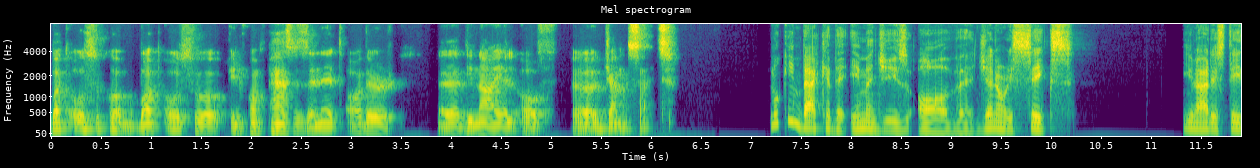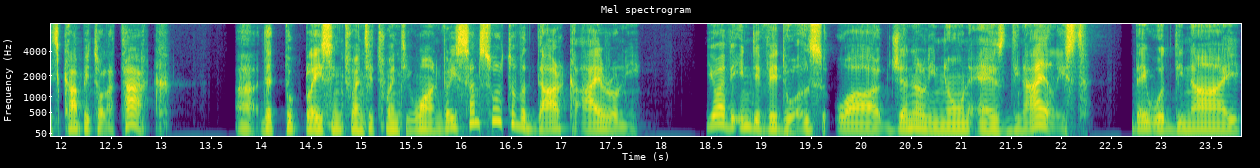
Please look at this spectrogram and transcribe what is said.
but also but also encompasses in it other denial of uh, genocides. Looking back at the images of uh, January 6 United States Capitol attack uh, that took place in 2021, there is some sort of a dark irony. You have individuals who are generally known as denialists they would deny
